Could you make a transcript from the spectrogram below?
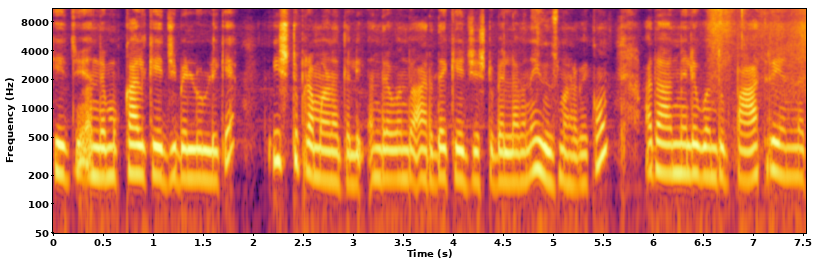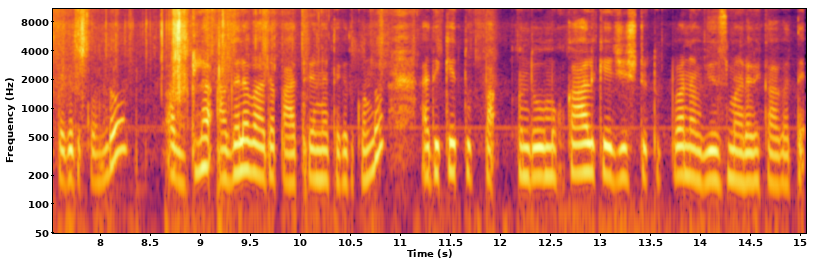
ಕೆ ಜಿ ಅಂದರೆ ಮುಕ್ಕಾಲು ಕೆ ಜಿ ಬೆಳ್ಳುಳ್ಳಿಗೆ ಇಷ್ಟು ಪ್ರಮಾಣದಲ್ಲಿ, ಅಂದರೆ ಒಂದು ಅರ್ಧ ಕೆ ಜಿಯಷ್ಟು ಬೆಲ್ಲವನ್ನು ಯೂಸ್ ಮಾಡಬೇಕು. ಅದಾದಮೇಲೆ ಒಂದು ಪಾತ್ರೆಯನ್ನು ತೆಗೆದುಕೊಂಡು, ಅಗ್ಲ, ಅಗಲವಾದ ಪಾತ್ರೆಯನ್ನು ತೆಗೆದುಕೊಂಡು, ಅದಕ್ಕೆ ತುಪ್ಪ, ಒಂದು ಮುಕ್ಕಾಲು ಕೆ ಜಿಯಷ್ಟು ತುಪ್ಪ ನಾವು ಯೂಸ್ ಮಾಡಬೇಕಾಗತ್ತೆ.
